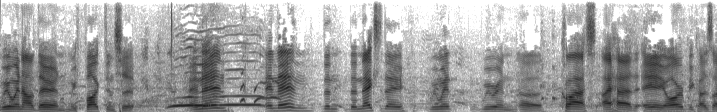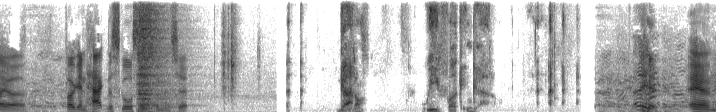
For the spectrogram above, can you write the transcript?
we went out there and we fucked and shit. And then, and then the the next day we went. We were in uh, class. I had AAR because I uh, fucking hacked the school system and shit. Got him. We fucking got him. hey, and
